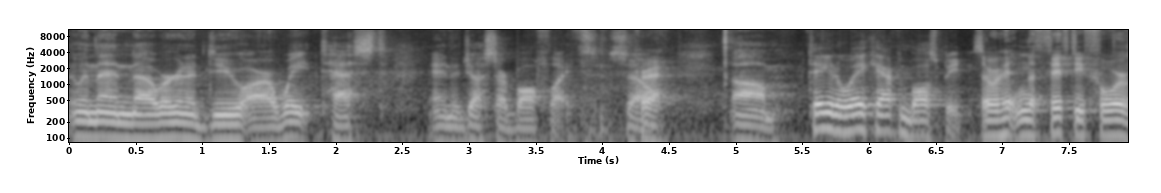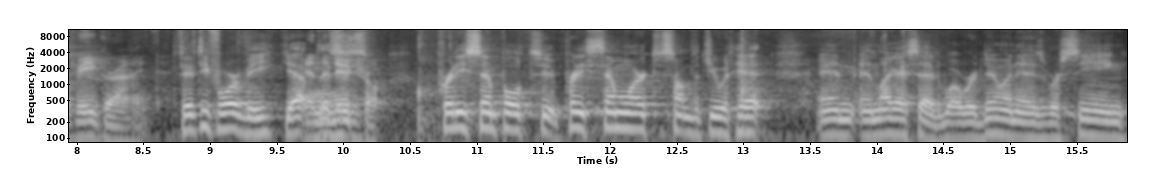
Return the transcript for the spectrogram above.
and then uh, we're going to do our weight test and adjust our ball flights. So, Correct. Um, take it away, Captain Ball Speed. So we're hitting the 54V grind. 54V. Yep. In the neutral. Pretty simple to pretty similar to something that you would hit. And and like I said, what we're doing is we're seeing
